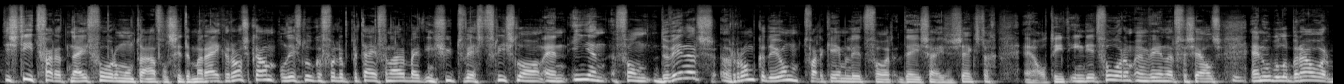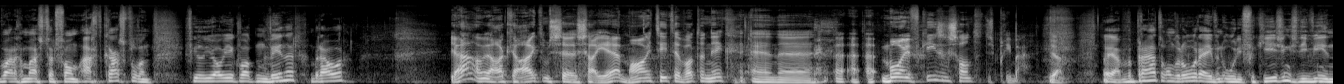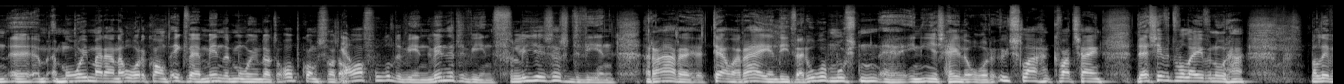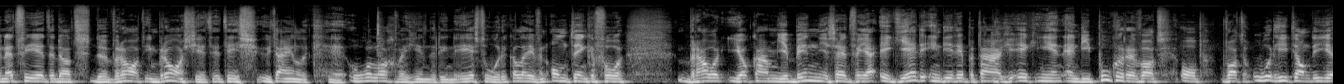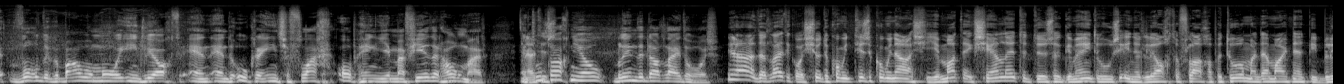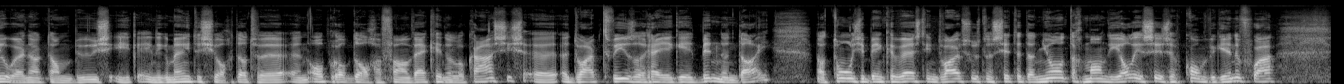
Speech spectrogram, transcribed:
Het is tijd voor het Nijs Forum om tafel zitten Marijke Roskam, listloeker voor de Partij van Arbeid in Zuidwest-Friesland. En Ian van de winners, Romke de Jong, Tweede Kamerlid voor D66. En altijd in dit forum een winnaar verzels. En Oebele Brouwer, burgemeester van Acht Karspelen. Viel jou wat een winnaar, Brouwer? Ja, elke items uh, zei je, mooi titel, wat dan ik. En uh, mooie verkiezingshand, dus prima. Ja. Nou ja, we praten onder oren even over die verkiezings. Die wien mooi, maar aan de andere kant ik weer minder mooi omdat de opkomst wat ja. afvoelde. Er wien winners, er wien verliezers, er wien rare tellerijen die het weer oor moesten. in eerst hele oren uitslagen kwart zijn. Daar zit het wel even over. Maar leven net vergeten dat de brood in branche zit. Het is uiteindelijk eh, oorlog. We gingen er in de eerste hoor ik al even omdenken voor. Brouwer, Jokam, je bin. Je zei van ja, ik jedde in die reportage. Ik in, en die poekeren wat op wat de oerhiet dan die je de gebouwen mooi in het jocht. En, en de Oekraïense vlag ophing je maar verder maar. En ja, toen is... dacht je, blinde dat leidt oors. Ja, dat leidt ik oors. Het is een combinatie. Je mat excel dus de gemeentehoes in het licht de vlag op het toer, maar dat maakt net bij blue. En dan dan buus in de gemeente zocht dat we een oproep doggen van weg in de locaties. Uh, het dwarp Twiesel reageert binnen een dag. Nou, toen je bent geweest in dwarfshoes, dan zitten er 90 man die al eens is komen beginnen voor.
